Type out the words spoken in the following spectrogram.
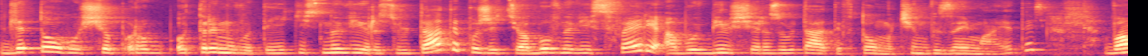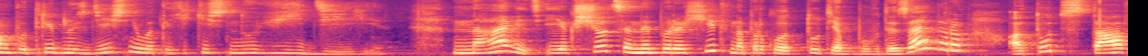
Для того, щоб отримувати якісь нові результати по життю або в новій сфері, або більші результати в тому, чим ви займаєтесь, вам потрібно здійснювати якісь нові дії. Навіть якщо це не перехід, наприклад, тут я був дизайнером, а тут став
